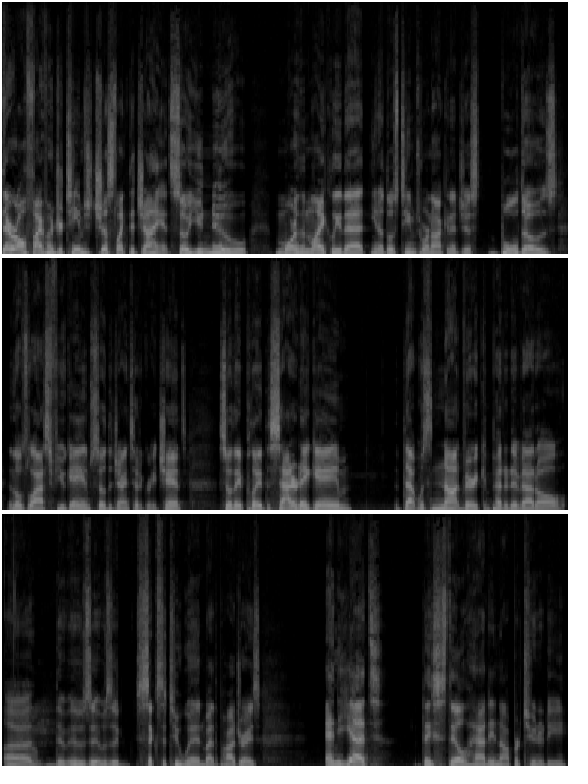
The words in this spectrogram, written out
they're all 500 teams just like the Giants. So you knew more than likely that, you know, those teams were not going to just bulldoze in those last few games. So the Giants had a great chance. So they played the Saturday game. That was not very competitive at all. Uh, th- It was it was a six to two win by the Padres, and yet they still had an opportunity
